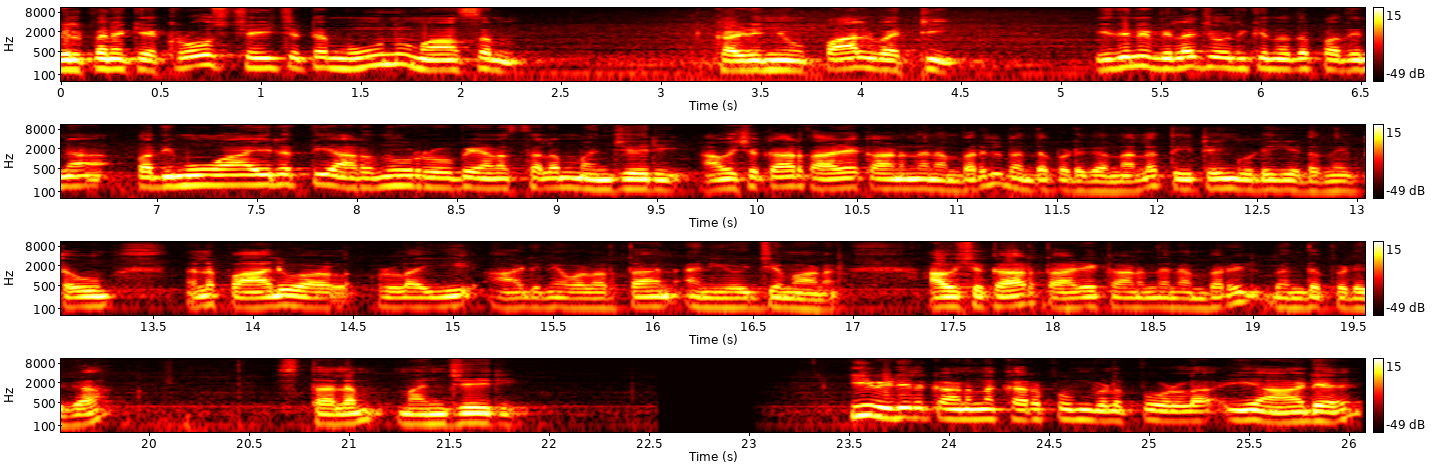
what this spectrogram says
വിൽപ്പനയ്ക്ക് ക്രോസ് ചെയ്യിച്ചിട്ട് മൂന്ന് മാസം കഴിഞ്ഞു. പാൽ വറ്റി. ഇതിന് വില ചോദിക്കുന്നത് പതിനാ പതിമൂവായിരത്തി അറുന്നൂറ് രൂപയാണ് സ്ഥലം മഞ്ചേരി. ആവശ്യക്കാർ താഴെ കാണുന്ന നമ്പറിൽ ബന്ധപ്പെടുക. നല്ല തീറ്റയും കുടി ഇടനീട്ടവും നല്ല പാലും ഉള്ള- ഈ ആടിനെ വളർത്താൻ അനുയോജ്യമാണ്. ആവശ്യക്കാർ താഴെ കാണുന്ന നമ്പറിൽ ബന്ധപ്പെടുക. സ്ഥലം മഞ്ചേരി. ഈ വീഡിയോയിൽ കാണുന്ന കറുപ്പും വെളുപ്പുമുള്ള ഈ ആട്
